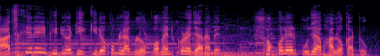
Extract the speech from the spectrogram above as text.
আজকের এই ভিডিওটি কীরকম লাগল কমেন্ট করে জানাবেন। সকলের পূজা ভালো কাটুক।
